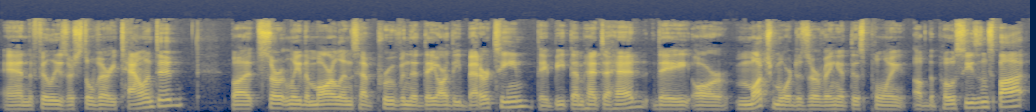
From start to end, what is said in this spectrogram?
and the Phillies are still very talented. But certainly the Marlins have proven that they are the better team. They beat them head to head. They are much more deserving at this point of the postseason spot,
